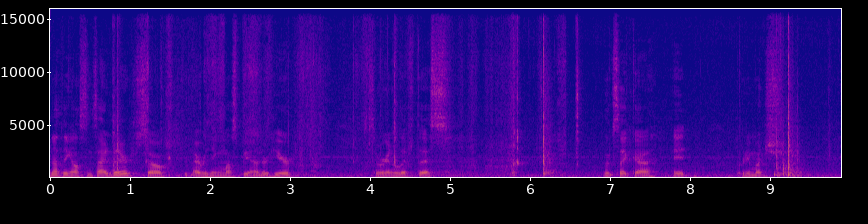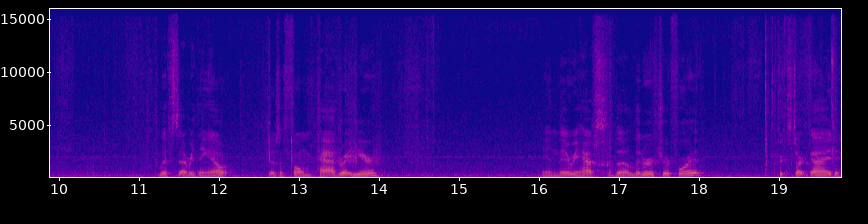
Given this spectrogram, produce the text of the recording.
nothing else inside there, so everything must be under here. So we're going to lift this. Looks like uh, it pretty much lifts everything out. There's a foam pad right here. And there we have the literature for it. Quick start guide.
